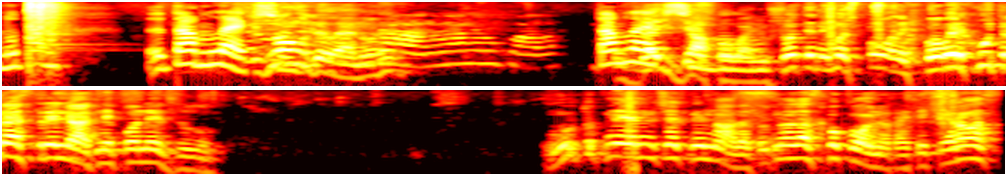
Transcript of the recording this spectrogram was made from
Ну там, там легше. Знову зелену? га? Да, ну. Там Дай легше я було. повалю. Що ти не можеш повалити? Поверху треба стріляти, не понизу. Ну тут нервничати не треба, тут треба спокійно так, тільки раз.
